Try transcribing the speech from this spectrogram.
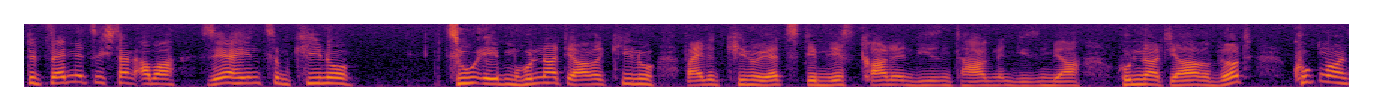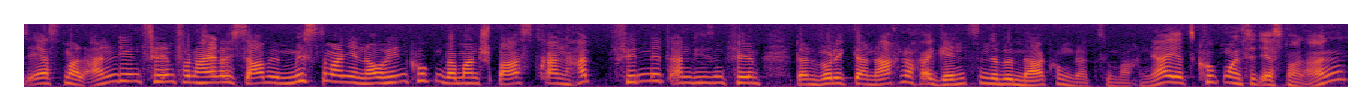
das wendet sich dann aber sehr hin zum Kino, zu eben 100 Jahre Kino, weil das Kino jetzt demnächst gerade in diesen Tagen, in diesem Jahr 100 Jahre wird. Gucken wir uns erstmal an, den Film von Heinrich Sabel. Müsste man genau hingucken, wenn man Spaß dran hat, findet an diesem Film, dann würde ich danach noch ergänzende Bemerkungen dazu machen. Ja, jetzt gucken wir uns das erstmal an.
